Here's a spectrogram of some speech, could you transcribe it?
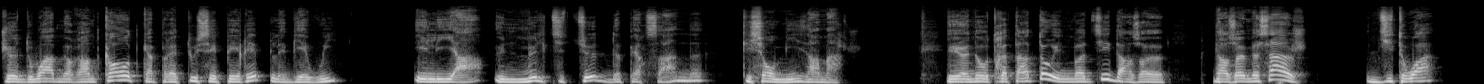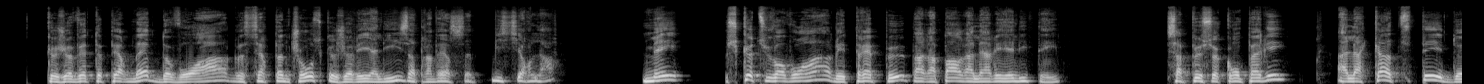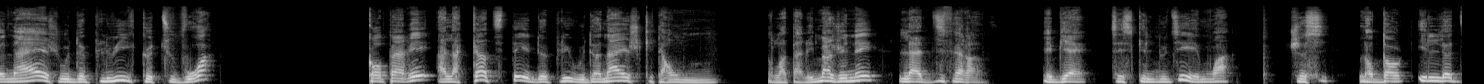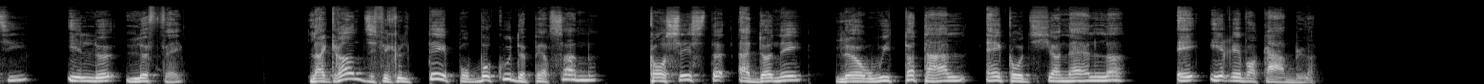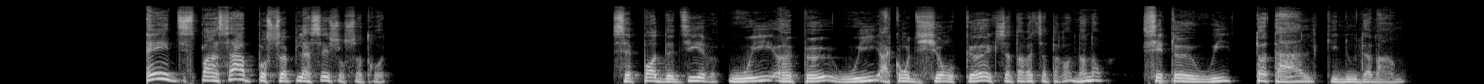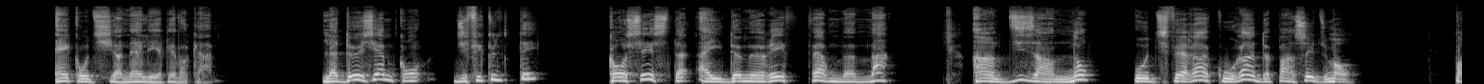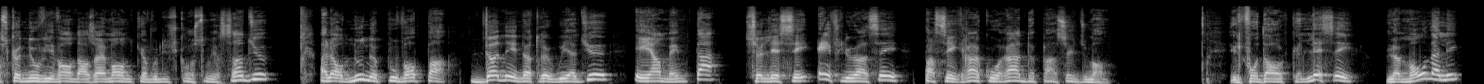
je dois me rendre compte qu'après tous ces périples, eh bien oui, il y a une multitude de personnes qui sont mises en marche. Et un autre tantôt, il m'a dit dans un, dans un message, dis-toi que je vais te permettre de voir certaines choses que je réalise à travers cette mission-là, mais ce que tu vas voir est très peu par rapport à la réalité. Ça peut se comparer à la quantité de neige ou de pluie que tu vois, comparé à la quantité de pluie ou de neige qui tombe sur la terre. Imaginez la différence. Eh bien, c'est ce qu'il nous dit et moi, je suis. Alors donc, il le dit, il le, le fait. La grande difficulté pour beaucoup de personnes, consiste à donner leur oui total, inconditionnel et irrévocable. Indispensable pour se placer sur cette route. C'est pas de dire oui un peu, oui à condition que, etc., etc. Non, non. C'est un oui total qui nous demande, inconditionnel et irrévocable. La deuxième difficulté, consiste à y demeurer fermement en disant non aux différents courants de pensée du monde. Parce que nous vivons dans un monde qui a voulu se construire sans Dieu, alors nous ne pouvons pas donner notre oui à Dieu et en même temps se laisser influencer par ces grands courants de pensée du monde. Il faut donc laisser le monde aller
